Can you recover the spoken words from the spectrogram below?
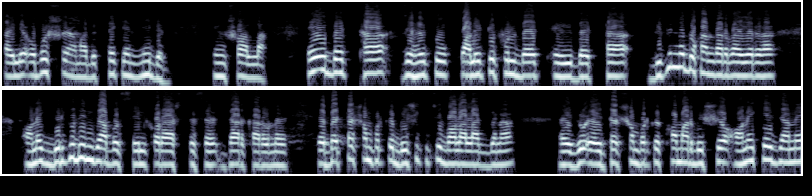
তাইলে অবশ্যই আমাদের থেকে নিবেন, ইনশাআল্লাহ। এই বেডটা যেহেতু কোয়ালিটিফুল বেড এই বেডটা বিভিন্ন দোকানদার ভাইয়েরা অনেক দীর্ঘদিন যাবত সেল করে আসতেছে, যার কারণে এই বেডটা সম্পর্কে বেশি কিছু বলা লাগবে না। এটার সম্পর্কে ক্ষমার বিষয়ে অনেকেই জানে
